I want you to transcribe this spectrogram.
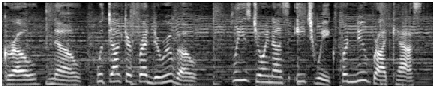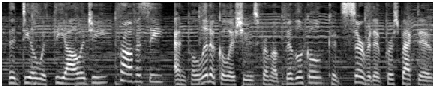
Grow, Know with Dr. Fred DeRuvo. Please join us each week for new broadcasts that deal with theology, prophecy, and political issues from a biblical conservative perspective.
